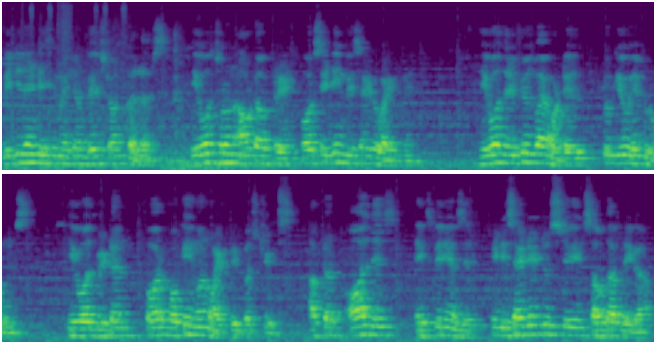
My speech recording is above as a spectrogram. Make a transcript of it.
which is a discrimination based on colors. He was thrown out of train for sitting beside white men. He was refused by hotel to give him rooms. He was beaten for walking on white people streets. After all these experiences, he decided to stay in South Africa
